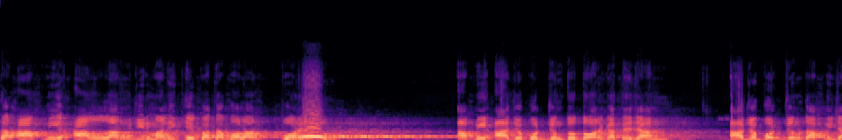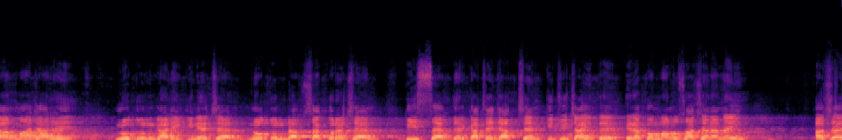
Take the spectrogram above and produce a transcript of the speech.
তা আপনি আল্লাহ রুজির মালিক এ কথা বলার পরেও আপনি আজও পর্যন্ত দরগাতে যান। আজও পর্যন্ত আপনি যান মাজারে। নতুন গাড়ি কিনেছেন, নতুন ব্যবসা করেছেন পিস সাহেবদের কাছে যাচ্ছেন কিছু চাইতে। এরকম মানুষ আছে না নেই? আছে?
